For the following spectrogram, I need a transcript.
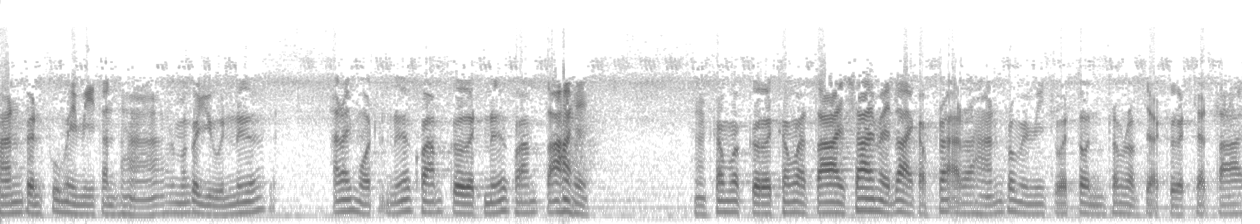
หันต์เป็นผู้ไม่มีตัณหา มันก็อยู่เนื้อ อะไรหมดเหนือความเกิดเหนือความตายคำว่าเกิดคำว่าตายใช้ไม่ได้กับพระอรหันต์เพราะไม่มีตัวตนสำหรับจะเกิดจะตาย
